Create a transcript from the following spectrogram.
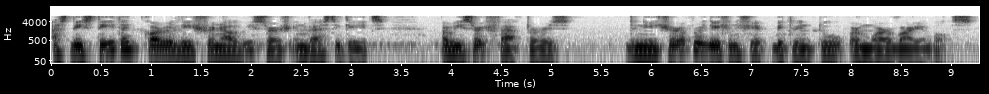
As the stated correlational research investigates a research factors the nature of relationship between two or more variables.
